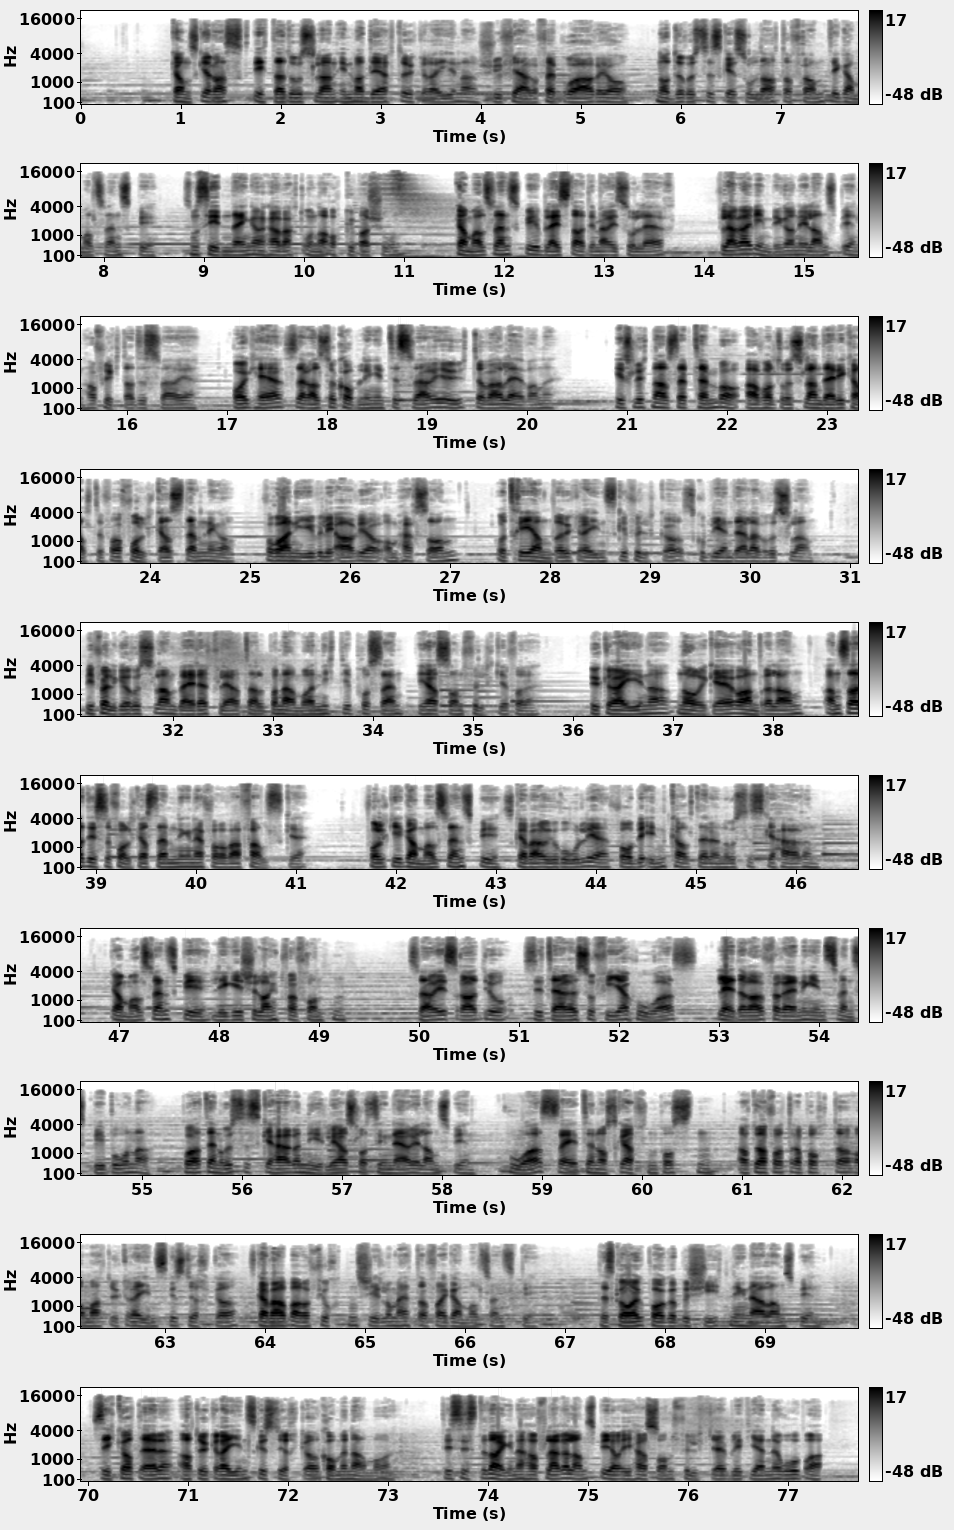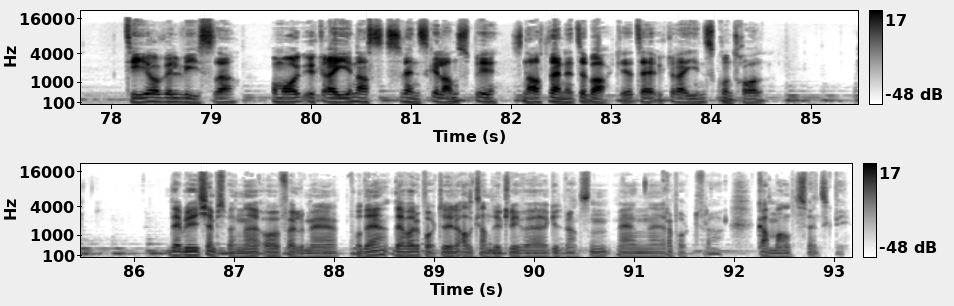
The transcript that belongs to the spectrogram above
Ganske raskt etter at Russland invaderte Ukraina 24.2 i år, nådde russiske soldater fram til Gammel Svenskby, som siden den gang har vært under okkupasjon. Gammel Svenskby ble stadig mer isolert. Flere av innbyggerne i landsbyen har flykta til Sverige. Og her ser altså koblingen til Sverige ut til å være levende. I slutten av september avholdt Russland det de kalte for folkeavstemninger, for å angivelig avgjøre om Kherson og tre andre ukrainske fylker skulle bli en del av Russland. Ifølge Russland ble det et flertall på nærmere 90% i Kherson fylke for det. Ukraina, Norge og andre land ansa disse folkeavstemningene for å være falske. Folk i gammel svensk by skal være urolige for å bli innkalt til den russiske hæren. Gammel svensk by ligger ikke langt fra fronten. Sveriges Radio siterer Sofia Hoas, leder av foreningen Svenskbyborna, på at den russiske hæren nylig har slått seg ned i landsbyen. Hoas sier til norske Aftenposten at du har fått rapporter om at ukrainske styrker skal være bare 14 km fra ei gammel svensk by. Det skal òg pågå beskytning nær landsbyen. Sikkert er det at ukrainske styrker kommer nærmere. De siste dagene har flere landsbyer i Kherson fylke blitt gjenerobra. Tida vil vise om òg Ukrainas svenske landsby snart vender tilbake til ukrainsk kontroll. Det blir kjempespennende å følge med på det. Det var reporter Alexander Klyve Gudbrandsen med en rapport fra gammel svensk by.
